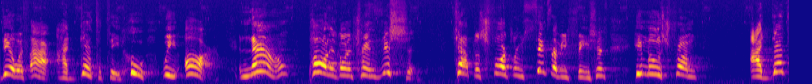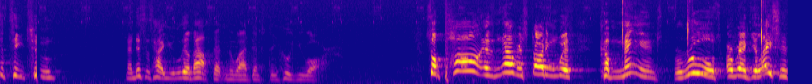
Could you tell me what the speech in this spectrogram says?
deal with our identity, who we are. Now, Paul is going to transition chapters 4 through 6 of Ephesians, he moves from identity to, now this is how you live out that new identity, who you are. So Paul is never starting with commands, rules, or regulations.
